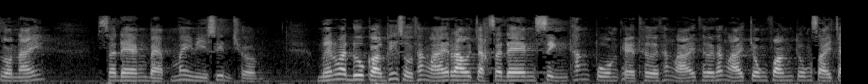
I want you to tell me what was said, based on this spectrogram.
ส่วนไหน แสดงแบบไม่มีสิ้นเชิง เหมือนว่าดูก่อนพิสูจทั้งหลายเราจะแสดงสิ่งทั้งปวงแก่เธอทั้งหลายเธอทั้งหลายจงฟังจงใส่ใจ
